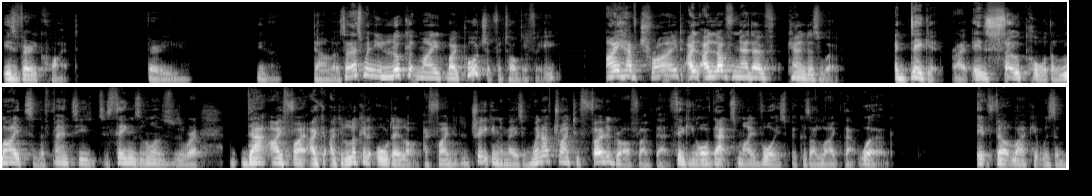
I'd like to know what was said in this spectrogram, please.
is very quiet, very, you know, down low. So that's when you look at my, my portrait photography. I have tried, I, I love Nadav Kander's work. I dig it, right? It's so cool, the lights and the fancy things and all this, right? That I find, I, I can look at it all day long. I find it intriguing, amazing. When I've tried to photograph like that, thinking, oh, that's my voice because I like that work, it felt like it was a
